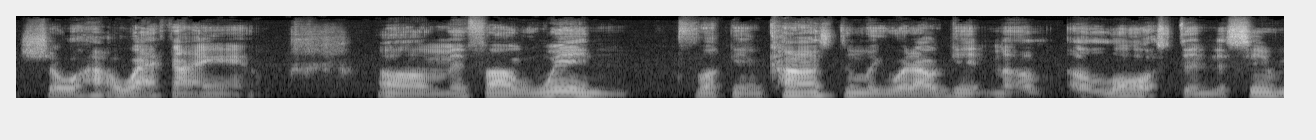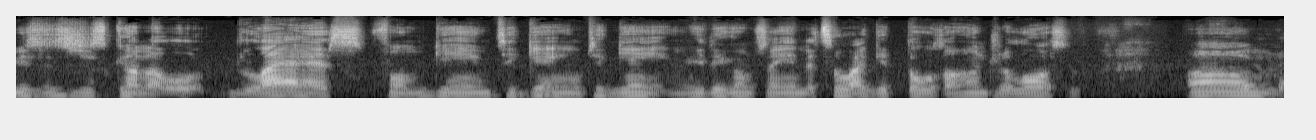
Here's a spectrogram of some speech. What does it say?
Show how whack I am. Um, if I win fucking constantly without getting a, a loss, then the series is just gonna last from game to game to game. You think I'm saying? Until I get those 100 losses. Um,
